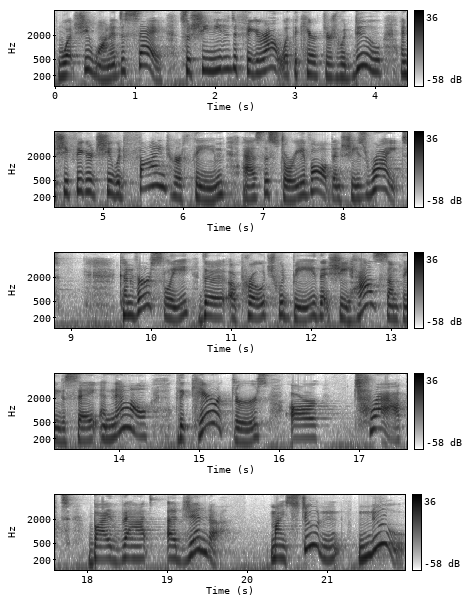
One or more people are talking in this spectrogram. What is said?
what she wanted to say. So she needed to figure out what the characters would do and she figured she would find her theme as the story evolved and she's right. Conversely, the approach would be that she has something to say, and now the characters are trapped by that agenda. My student knew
